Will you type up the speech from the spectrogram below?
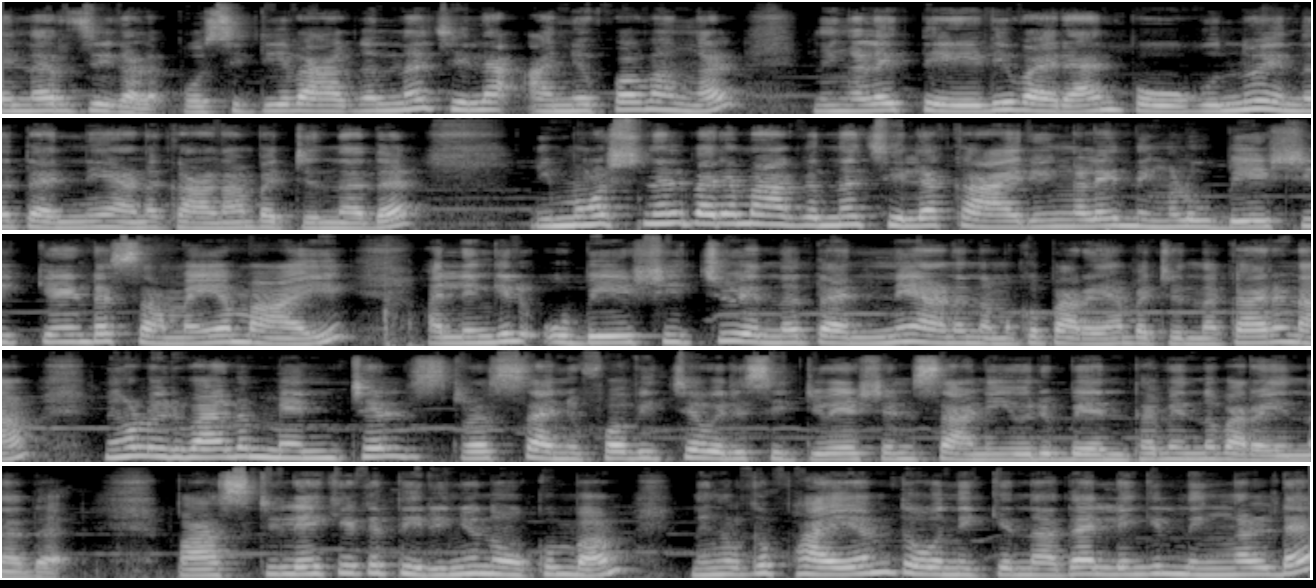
എനർജികൾ പോസിറ്റീവ് ആകുന്ന ചില അനുഭവങ്ങൾ നിങ്ങളെ തേടി വരാൻ പോകുന്നു എന്ന് തന്നെയാണ് കാണാൻ പറ്റുന്നത്. ഇമോഷണൽ പരമാകുന്ന ചില കാര്യങ്ങളെ നിങ്ങൾ ഉപേക്ഷിക്കേണ്ട സമയമായി അല്ലെങ്കിൽ ഉപേക്ഷിച്ചു എന്ന് തന്നെയാണ് നമുക്ക് പറയാൻ പറ്റുന്നത്. കാരണം നിങ്ങൾ ഒരുപാട് മെന്റൽ സ്ട്രെസ് അനുഭവിച്ച ഒരു സിറ്റുവേഷൻസ് ആണ് ഈ ഒരു ബന്ധം എന്ന് പറയുന്നത്. പാസ്റ്റിലേക്കൊക്കെ തിരിഞ്ഞു നോക്കുമ്പം നിങ്ങൾക്ക് ഭയം തോന്നിക്കുന്നത് അല്ലെങ്കിൽ നിങ്ങളുടെ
